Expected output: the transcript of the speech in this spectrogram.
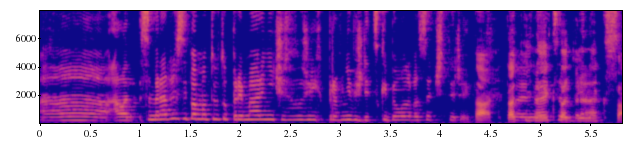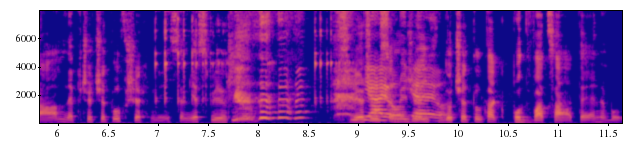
Ah, ale jsem ráda, že si pamatuju to primární číslo, že jich prvně vždycky bylo 24. Tak, tatínek, tatínek sám nepřečetl všechny, se mě svěřil. Svěřil já se jo, mi, že jich jo. dočetl tak po 20. nebo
